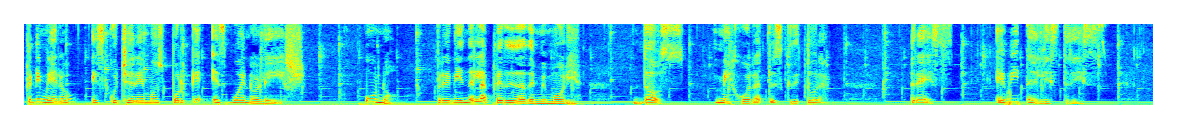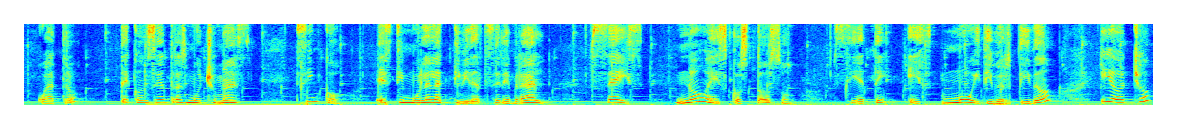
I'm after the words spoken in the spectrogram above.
Primero, escucharemos por qué es bueno leer. 1. Previene la pérdida de memoria. 2. Mejora tu escritura. 3. Evita el estrés. 4. Te concentras mucho más. 5. Estimula la actividad cerebral. 6. No es costoso. 7. Es muy divertido. Y 8.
